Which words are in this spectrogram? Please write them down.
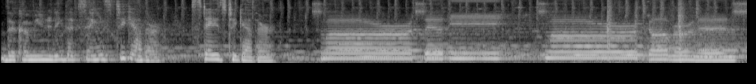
The community that sings together stays together. Smart city, smart governance,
